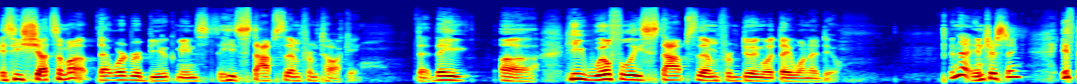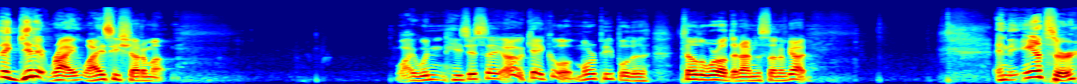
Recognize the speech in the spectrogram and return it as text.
is he shuts them up. That word rebuke means he stops them from talking, that they, uh, he willfully stops them from doing what they want to do. Isn't that interesting? If they get it right, why does he shut them up? Why wouldn't he just say, oh, okay, cool, more people to tell the world that I'm the Son of God? And the answer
